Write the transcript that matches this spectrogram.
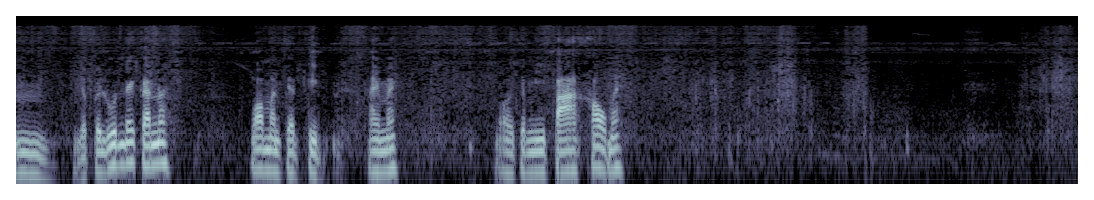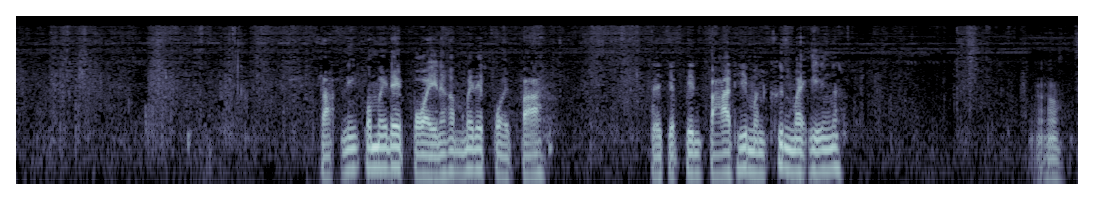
อืม เดี๋ยวไปลุ้นได้กันนะว่ามันจะติดให้ไหมว่าจะมีปลาเข้าไหมสระนี้ก็ไม่ได้ปล่อยนะครับ ไม่ได้ปล่อยปลา แต่จะเป็นปลาที่มันขึ้นมาเองนะอ้าวไป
